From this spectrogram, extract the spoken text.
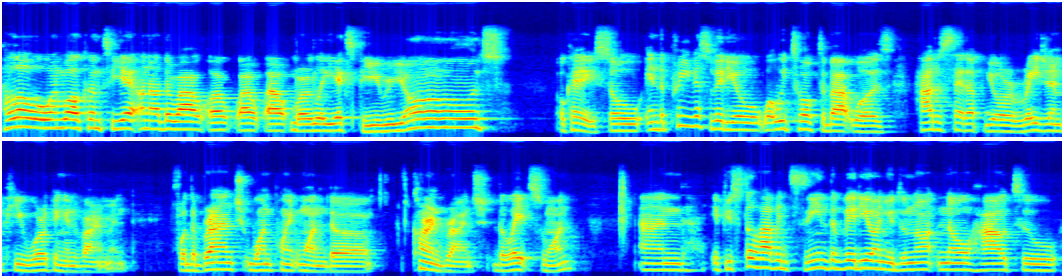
Hello and welcome to yet another wow, wow, wow, wow, worldly experience. Okay, so in the previous video, what we talked about was how to set up your RageMP working environment for the branch 1.1, the current branch, the latest one. And if you still haven't seen the video and you do not know how to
